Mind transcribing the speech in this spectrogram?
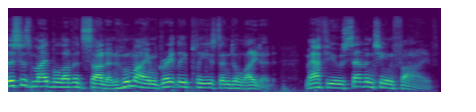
This is my beloved Son, in whom I am greatly pleased and delighted. Matthew 17:5.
